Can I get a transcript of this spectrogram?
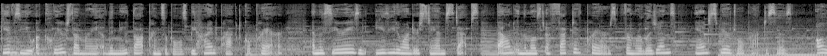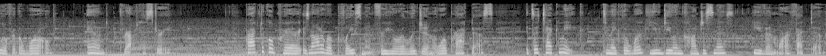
gives you a clear summary of the new thought principles behind practical prayer and the series of easy to understand steps found in the most effective prayers from religions and spiritual practices all over the world and throughout history. Practical prayer is not a replacement for your religion or practice, it's a technique to make the work you do in consciousness even more effective.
